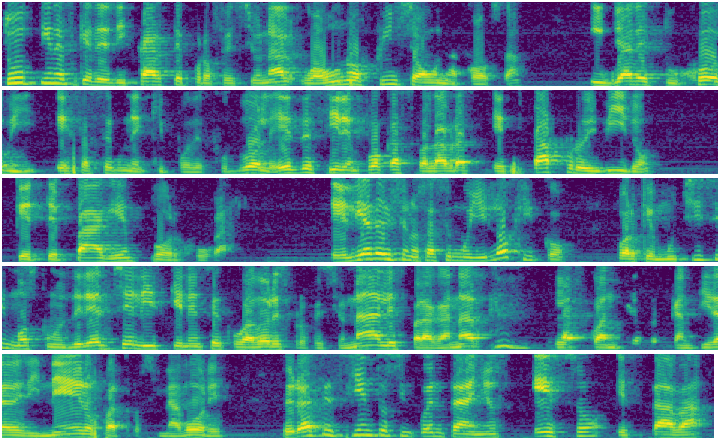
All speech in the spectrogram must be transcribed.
Tú tienes que dedicarte profesional o a un oficio a una cosa y ya de tu hobby es hacer un equipo de fútbol. Es decir, en pocas palabras, está prohibido que te paguen por jugar. El día de hoy se nos hace muy ilógico porque muchísimos, como diría el Chelis, quieren ser jugadores profesionales para ganar las cuantiosas cantidad de dinero, patrocinadores. Pero hace 150 años eso estaba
